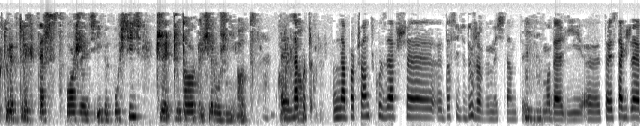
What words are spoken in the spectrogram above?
które, które chcesz stworzyć i wypuścić, czy, czy to się różni od na, na początku zawsze dosyć dużo wymyślam tych mhm. modeli. To jest tak, że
